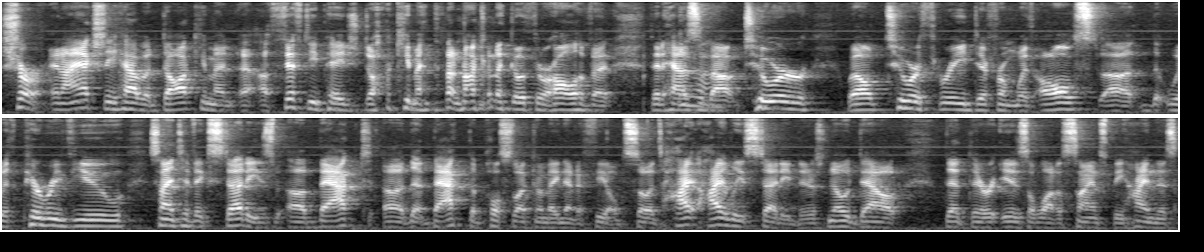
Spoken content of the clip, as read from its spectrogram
Sure, and I actually have a document, a 50-page document that I'm not going to go through all of it. That has wow. about two or well, two or three different with all uh, with peer review scientific studies uh, backed uh, that back the pulse electromagnetic field. So it's hi- highly studied. There's no doubt that there is a lot of science behind this.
